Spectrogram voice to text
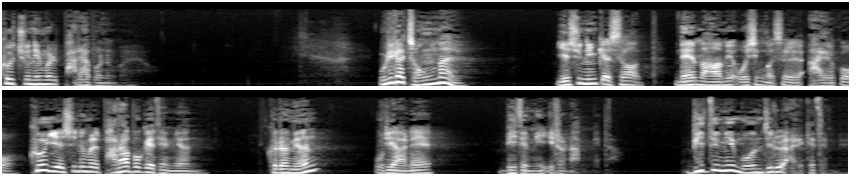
그 주님을 바라보는 거예요. 우리가 정말 예수님께서 내 마음에 오신 것을 알고 그 예수님을 바라보게 되면 그러면 우리 안에 믿음이 일어납니다. 믿음이 뭔지를 알게 됩니다.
